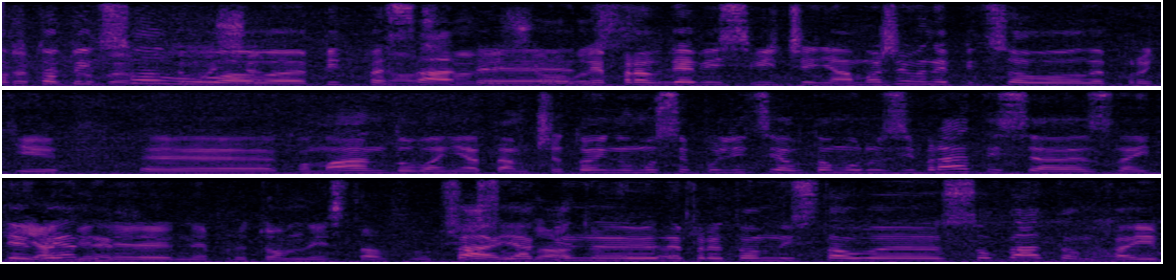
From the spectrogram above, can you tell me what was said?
хто тому підсовував що е, підписати неправдиві свідчення, а може вони підсовували проти е, командування там чи той, ну мусить поліція в тому розібратися, знайти Як він винних. е, непритомний став Так, як він непритомний став е, солдатом, Ну. хай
